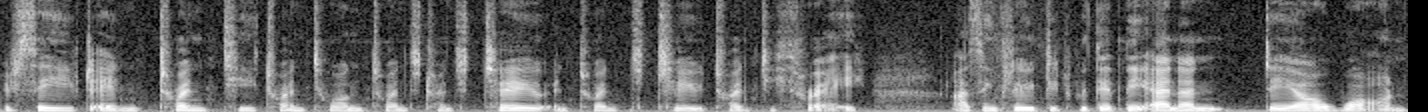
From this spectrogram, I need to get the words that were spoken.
received in 2021-2022 and 22-23 as included within the NNDR1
